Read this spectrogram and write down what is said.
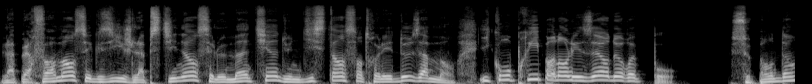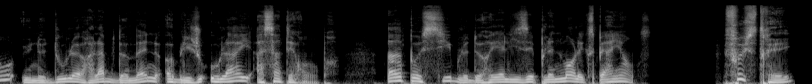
La performance exige l'abstinence et le maintien d'une distance entre les deux amants, y compris pendant les heures de repos. Cependant, une douleur à l'abdomen oblige Oulai à s'interrompre. Impossible de réaliser pleinement l'expérience. Frustré,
